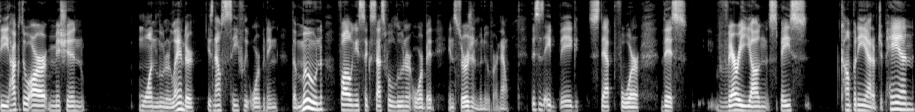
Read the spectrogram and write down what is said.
the Hakuto R mission 1 lunar lander is now safely orbiting the moon following a successful lunar orbit insertion maneuver. Now, this is a big step for this very young space company out of Japan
